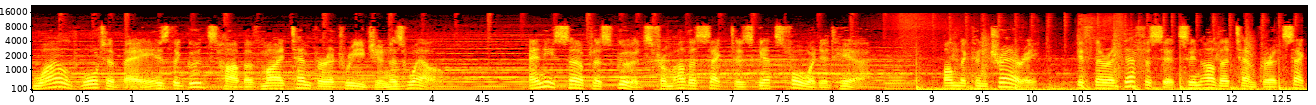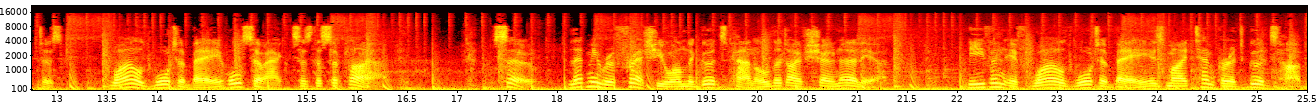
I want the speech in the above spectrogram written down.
Wildwater Bay is the goods hub of my temperate region as well. Any surplus goods from other sectors gets forwarded here. On the contrary, if there are deficits in other temperate sectors, Wildwater Bay also acts as the supplier. So, let me refresh you on the goods panel that I've shown earlier. Even if Wildwater Bay is my temperate goods hub,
